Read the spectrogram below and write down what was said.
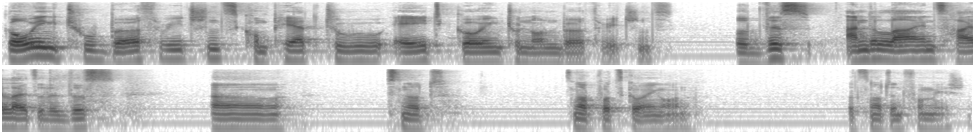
going to birth regions compared to aid going to non-birth regions. So this underlines, highlights that this uh, is not, it's not what's going on. That's not information.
